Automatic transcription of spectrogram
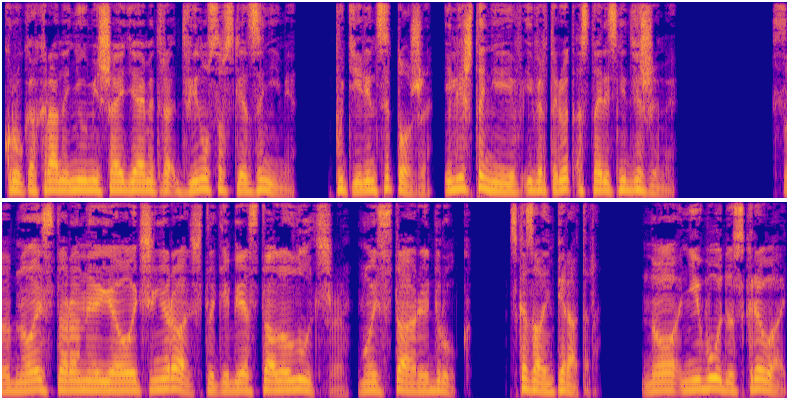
Круг охраны, не уменьшая диаметра, двинулся вслед за ними. Путилинцы тоже, и лишь Танеев и вертолет остались недвижимы. «С одной стороны, я очень рад, что тебе стало лучше, мой старый друг», — сказал император. «Но не буду скрывать,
